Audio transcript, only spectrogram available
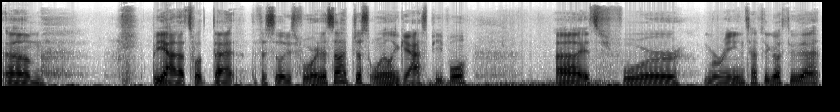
Um, but yeah, that's what that the facility is for, and it's not just oil and gas people. Uh, it's for Marines have to go through that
